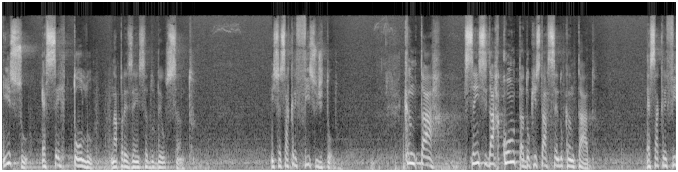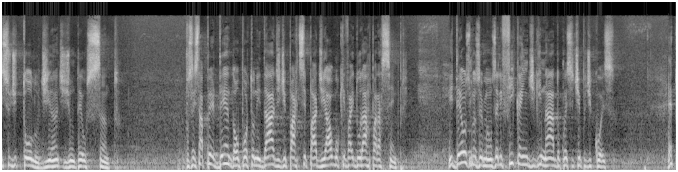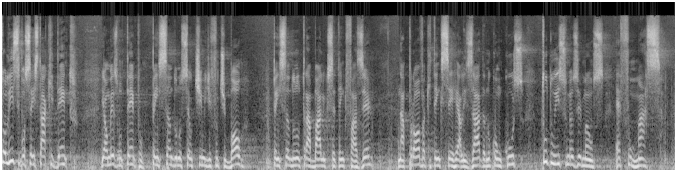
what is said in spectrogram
Isso é ser tolo na presença do Deus Santo. Isso é sacrifício de tolo. Cantar sem se dar conta do que está sendo cantado é sacrifício de tolo diante de um Deus Santo. Você está perdendo a oportunidade de participar de algo que vai durar para sempre. E Deus, meus irmãos, Ele fica indignado com esse tipo de coisa. É tolice você estar aqui dentro e ao mesmo tempo pensando no seu time de futebol, pensando no trabalho que você tem que fazer, na prova que tem que ser realizada, no concurso, tudo isso, meus irmãos, é fumaça.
